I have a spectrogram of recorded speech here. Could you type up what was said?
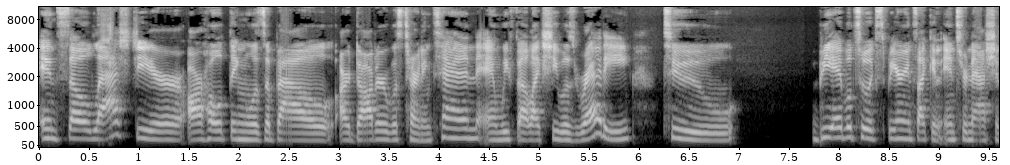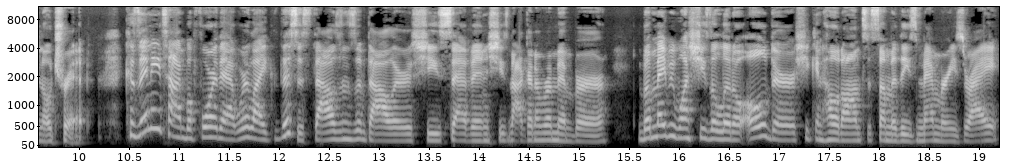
And so last year, our whole thing was about our daughter was turning 10, and we felt like she was ready to be able to experience like an international trip. Because anytime before that, we're like, this is thousands of dollars. She's seven. She's not going to remember. But maybe once she's a little older, she can hold on to some of these memories, right?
